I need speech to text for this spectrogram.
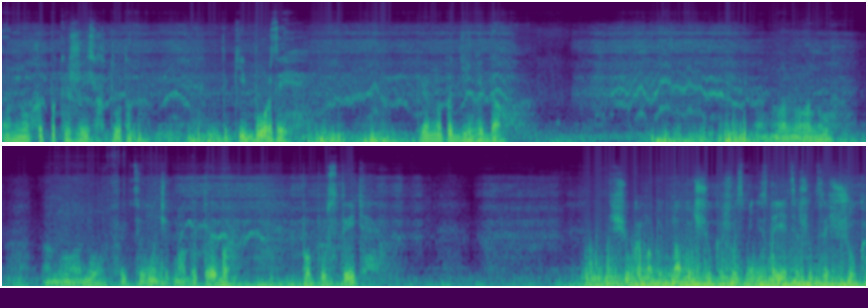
А ну, хоч покажись, хто там. Такий борзий. Прям на падінні дав. Ану, ану, ану. Ану. Фрикціончик, мабуть, треба попустити. Щука, мабуть, мабуть, щука. Щось мені здається, що це щука.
